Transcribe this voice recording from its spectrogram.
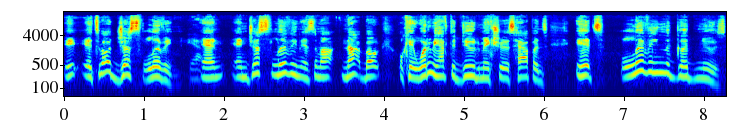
it, it's about just living. Yeah. And, and just living is about, not about, okay, what do we have to do to make sure this happens? It's living the good news.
